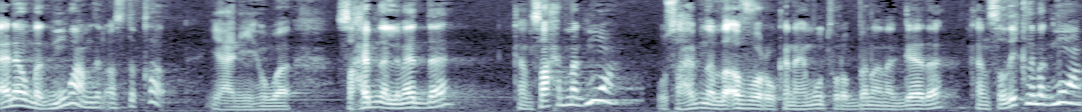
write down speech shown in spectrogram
أنا ومجموعة من الأصدقاء. يعني هو صاحبنا اللي مات ده كان صاحب مجموعة وصاحبنا اللي أفور وكان هيموت وربنا نجاه ده كان صديق لمجموعة.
